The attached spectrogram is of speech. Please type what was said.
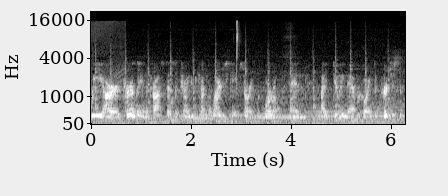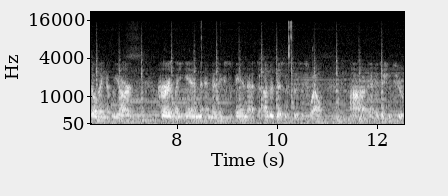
We are currently in the process of trying to become the largest currently in and then expand that to other businesses as well, uh, in addition to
